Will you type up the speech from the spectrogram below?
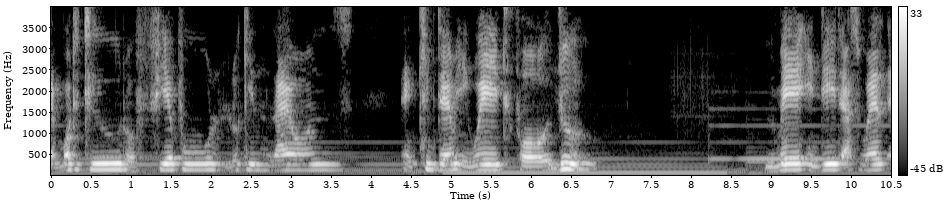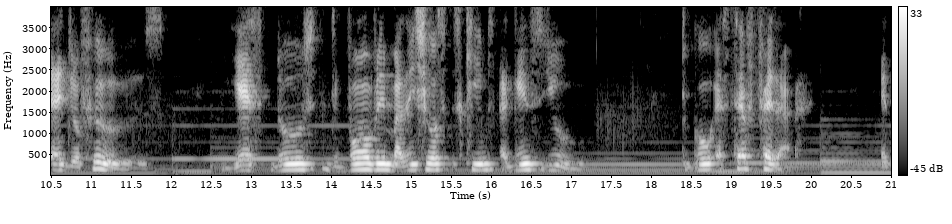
a multitude of fearful looking lions and keep them in wait for you. You may indeed as well edge your foes, yes, those devolving malicious schemes against you, to go a step further and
